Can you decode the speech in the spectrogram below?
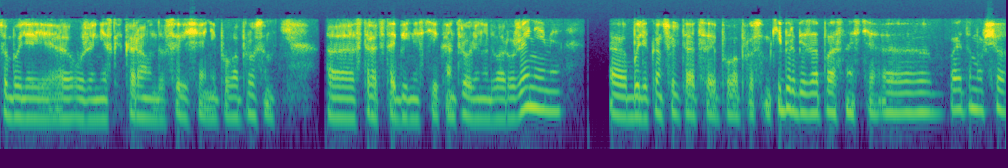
что были э, уже несколько раундов совещаний по вопросам э, страт стабильности и контроля над вооружениями. Э, были консультации по вопросам кибербезопасности, поэтому все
